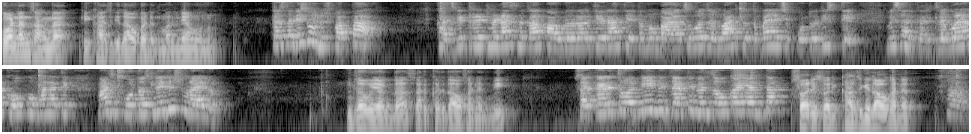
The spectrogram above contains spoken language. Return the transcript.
तोंडाने सांग ना की खाजगी दवाखान्यात मला न्या म्हणून तसं नाही सोनुष पप्पा खाजगी ट्रीटमेंट असलं का? पावडर ते राहते. तर मग बाळाचं वजन वाढतं. तर बायाचे फोटो दिसते. मी सरकारीतल्या गोळ्या खाऊ खाऊ. मला ते माझे फोटोच नाही दिसू राहिलं. जाऊ एकदा. सरकारी दवाखान्यात बी. सरकारी रोज नेहमीच जाते ना. जाऊ काय एकदा? सॉरी सॉरी खाजगी दवाखान्यात. हा.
